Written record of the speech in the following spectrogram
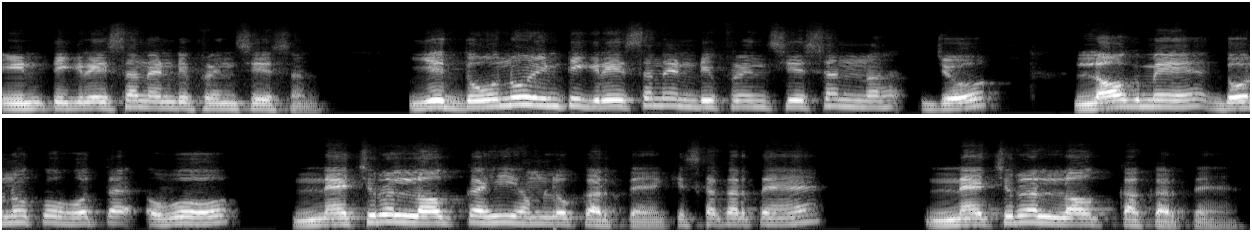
इंटीग्रेशन एंड डिफ्रेंसिएशन ये दोनों इंटीग्रेशन एंड डिफ्रेंसिएशन जो लॉग में दोनों को होता है, वो नेचुरल लॉग का ही हम लोग करते हैं। किसका करते हैं? नेचुरल लॉग का करते हैं।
